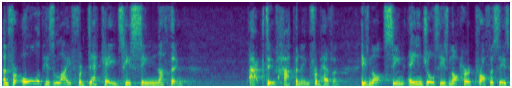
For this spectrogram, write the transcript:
And for all of his life, for decades, he's seen nothing active happening from heaven. He's not seen angels. He's not heard prophecies.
